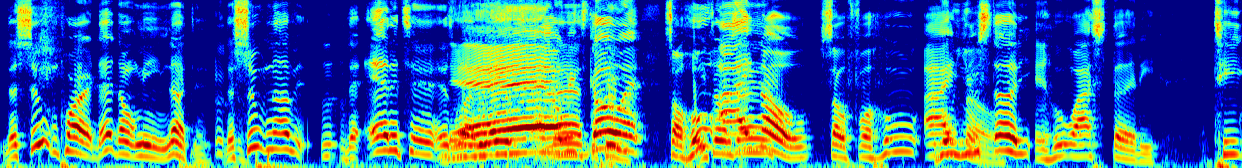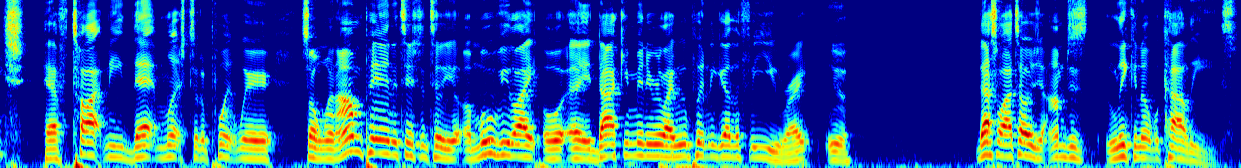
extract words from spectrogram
the shooting part that don't mean nothing. The shooting of it, the editing is what. Yeah, we going. So who You feel what I'm I know, so for who I Who you know study. and who I study, teach have taught me that much to the point where so when I'm paying attention to you, a movie like or a documentary like we're putting together for you, right? Yeah. That's why I told you I'm just linking up with colleagues,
